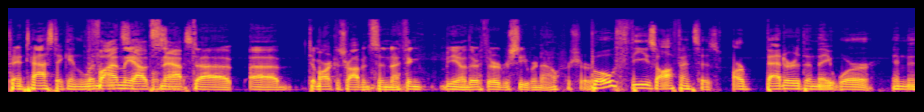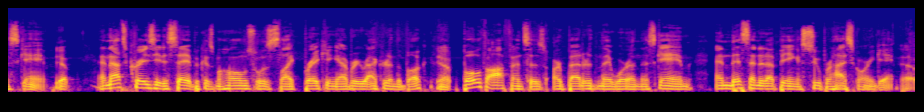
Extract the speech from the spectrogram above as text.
fantastic and limited finally outsnapped uh, uh, Demarcus Robinson. I think you know their third receiver now for sure. Both these offenses are better than they were in this game. Yep. And that's crazy to say because Mahomes was like breaking every record in the book. Yep. Both offenses are better than they were in this game, and this ended up being a super high scoring game. Yep.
